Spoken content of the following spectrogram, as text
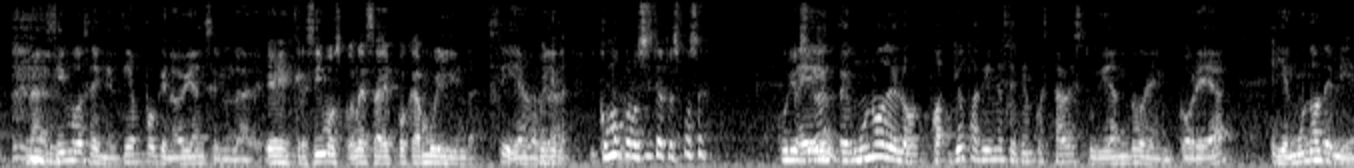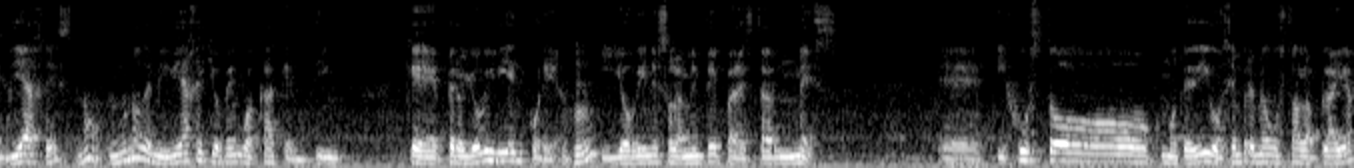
nacimos en el tiempo que no habían celulares. Eh, crecimos con esa época muy linda. sí, es verdad. Muy linda. ¿Y cómo conociste a tu esposa? Curiosidad. En, en uno de los. Yo todavía en ese tiempo estaba estudiando en Corea y en uno de mis viajes, no, en uno de mis viajes yo vengo acá a Kentin, que, pero yo viví en Corea y yo vine solamente para estar un mes. Eh, y justo, como te digo, siempre me ha gustado la playa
